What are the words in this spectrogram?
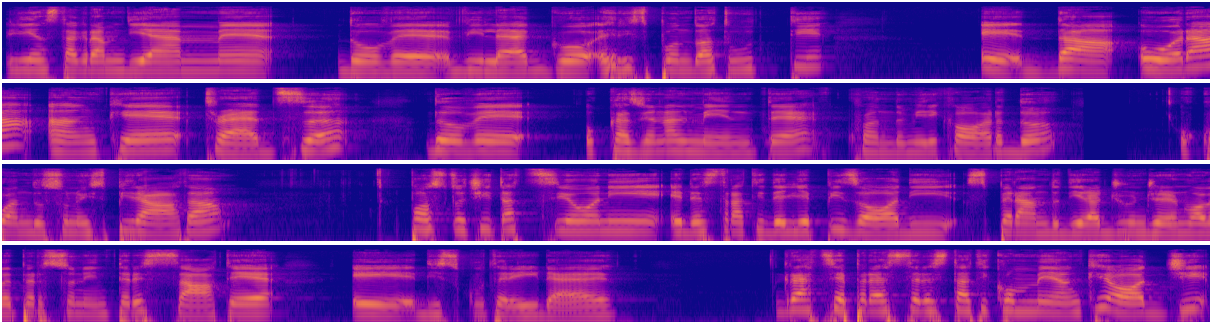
gli Instagram DM dove vi leggo e rispondo a tutti e da ora anche threads dove occasionalmente, quando mi ricordo o quando sono ispirata, posto citazioni ed estratti degli episodi sperando di raggiungere nuove persone interessate e discutere idee. Grazie per essere stati con me anche oggi.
